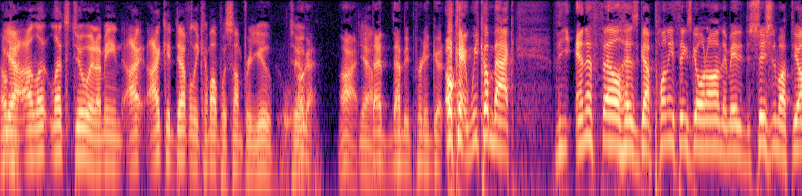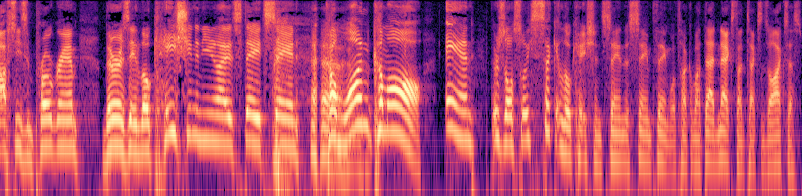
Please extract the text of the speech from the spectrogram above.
Okay. Yeah, uh, let, let's do it. I mean, I, I could definitely come up with some for you too. Okay. All right. Yeah. That, that'd be pretty good. Okay, we come back. The NFL has got plenty of things going on. They made a decision about the offseason program. There is a location in the United States saying, come one, come all. And there's also a second location saying the same thing. We'll talk about that next on Texans All Access.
